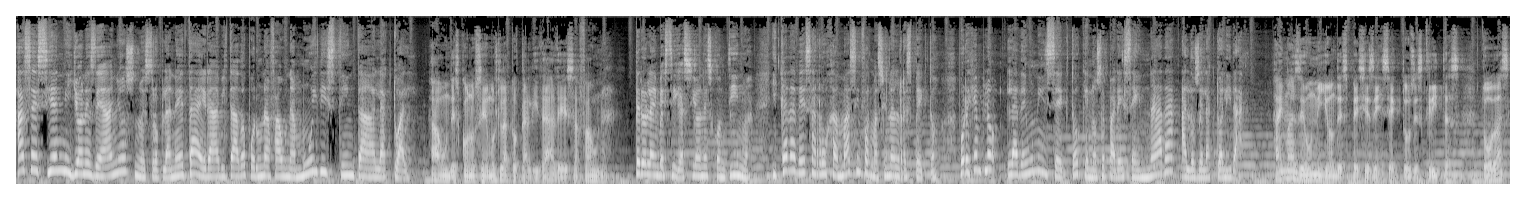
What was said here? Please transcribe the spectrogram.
Hace 100 millones de años, nuestro planeta era habitado por una fauna muy distinta a la actual. Aún desconocemos la totalidad de esa fauna. Pero la investigación es continua y cada vez arroja más información al respecto. Por ejemplo, la de un insecto que no se parece en nada a los de la actualidad. Hay más de un millón de especies de insectos descritas, todas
